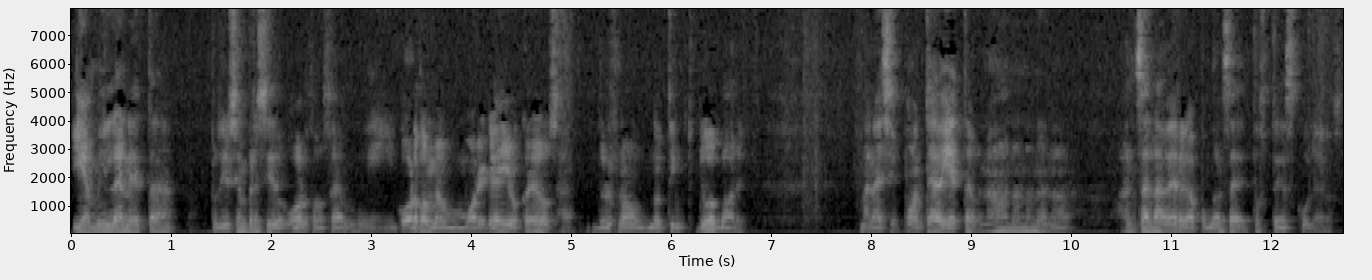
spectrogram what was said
Y a mí, la neta, pues yo siempre he sido gordo. O sea, y gordo me moriré, yo creo. O sea, there's no nothing to do about it. Van a decir, ponte a dieta. No, no, no, no, no. Váyanse a la verga, pónganse a dieta ustedes culeros.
